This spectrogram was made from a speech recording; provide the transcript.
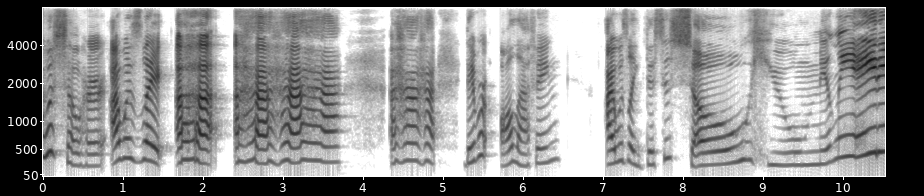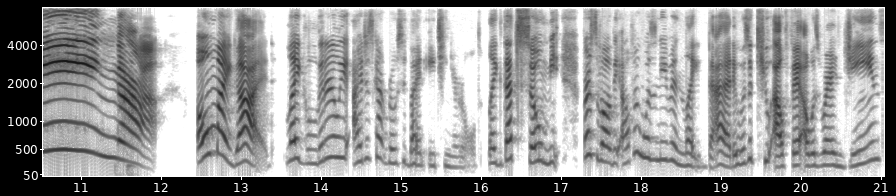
was so hurt. I was like, uh, uh, uh, they were all laughing. I was like, this is so humiliating. Oh my god. Like literally I just got roasted by an 18-year-old. Like that's so me. First of all, the outfit wasn't even like bad. It was a cute outfit. I was wearing jeans,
